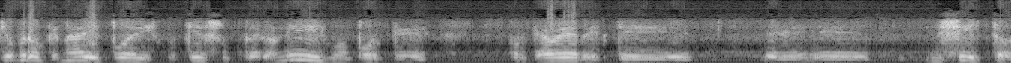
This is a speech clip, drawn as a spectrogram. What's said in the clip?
yo creo que nadie puede discutir su peronismo porque, porque a ver, este, eh, eh, insisto,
